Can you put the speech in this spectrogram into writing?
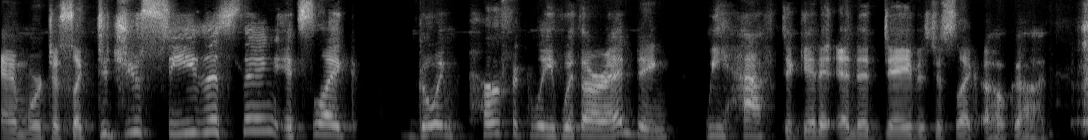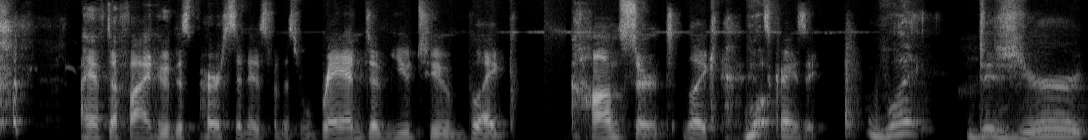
and we're just like, did you see this thing? It's like going perfectly with our ending. We have to get it. And then Dave is just like, oh God, I have to find who this person is for this random YouTube like concert. Like Well- it's crazy. What does your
